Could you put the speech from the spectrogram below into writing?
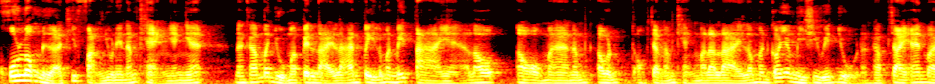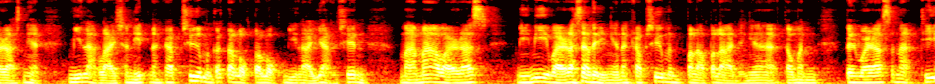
โค้งโลกเหนือที่ฝังอยู่ในน้ำแข็งอย่างเงี้ย นะครับมันอยู่มาเป็นหลายล้านปีแล้วมันไม่ตายอะเราเอาออกมาน้ำเอาออกจากน้ำแข็งมาละลาย แล้วมันก็ยังมีชีวิตอยู่นะครับ Giant Virus เนี่ยมีหลากหลายชนิดนะครับ ชื่อมันก็ตลกตลกมีหลายอย่างเช่นมาม่าไวรัสมีมี่ไวรัสอะไรอย่างเงี้ยนะครับ ชื่อมันประหลาดประหลาดอย่างเงี้ยฮะแต่มันเป็นไวรัสลักษณะที่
